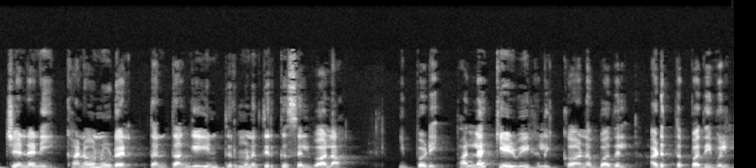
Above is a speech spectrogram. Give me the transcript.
ஜனனி கணவனுடன் தன் தங்கையின் திருமணத்திற்கு செல்வாளா? இப்படி பல கேள்விகளுக்கான பதில் அடுத்த பதிவில்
